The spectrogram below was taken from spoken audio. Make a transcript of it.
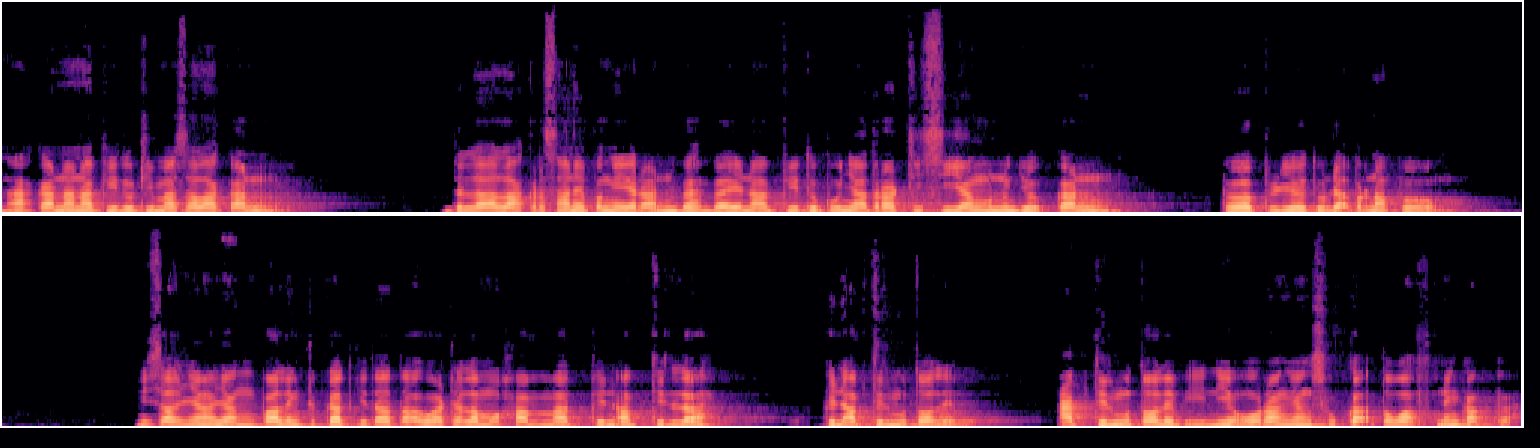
Nah, karena Nabi itu dimasalahkan, Delalah kersane pangeran, mbah Nabi itu punya tradisi yang menunjukkan bahwa beliau itu tidak pernah bohong. Misalnya yang paling dekat kita tahu adalah Muhammad bin Abdullah bin Abdul Muthalib. Abdul Muthalib ini orang yang suka tawaf ning Ka'bah.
